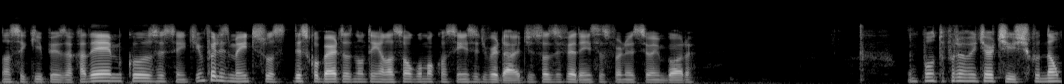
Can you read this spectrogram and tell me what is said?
Nossa equipe é acadêmicos recente. Infelizmente, suas descobertas não têm relação alguma com a ciência de verdade. Suas referências forneceu embora. Um ponto puramente artístico. Não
